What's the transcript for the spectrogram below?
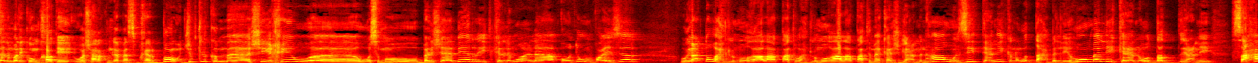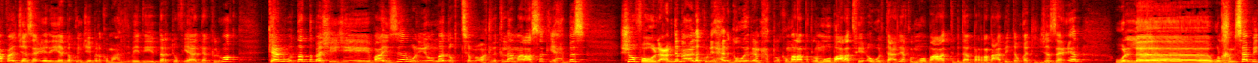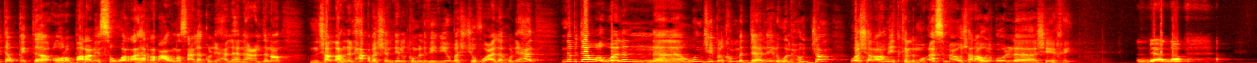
السلام عليكم خوتي واش راكم لاباس بخير؟ bon جبت لكم آه، شيخي و- واسمه بن شابير يتكلموا على قدوم فايزر ويعطوا واحد المغالطات واحد المغالطات ما كاش كاع منها ونزيد تاني كنوضح باللي هما اللي كانوا ضد يعني الصحافه الجزائريه دوك نجيب لكم واحد الفيديو درتو في هذاك الوقت. كانوا ضد باش يجي فايزر واليوم دوك تسمعوا واحد الكلام راسك يحبس شوفوا عندنا على كل حال قويري نحط لكم رابط المباراة في أول تعليق. المباراة تبدأ بالربعة بتوقيت الجزائر وال والخمسة بتوقيت أوروبا. راني نصور راهي الربعة ونص على كل حال هنا عندنا. إن شاء الله نلحق باش ندير لكم الفيديو باش تشوفوا على كل حال. نبداو أولا آه، ونجيب لكم الدليل والحجة واش راهم يتكلموا. أسمع واش راهو يقول شيخي.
